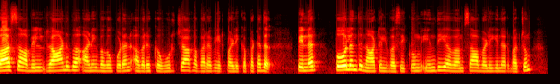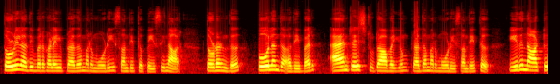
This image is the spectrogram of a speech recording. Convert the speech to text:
வார்சாவில் ராணுவ அணிவகுப்புடன் அவருக்கு உற்சாக வரவேற்பு அளிக்கப்பட்டது. பின்னர் போலந்து நாட்டில் வசிக்கும் இந்திய வம்சாவளியினர் மற்றும் தொழிலதிபர்களை பிரதமர் மோடி சந்தித்து பேசினார். தொடர்ந்து போலந்து அதிபர் ஆண்ட்ரேஸ் டுடாவையும் பிரதமர் மோடி சந்தித்து இருநாட்டு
